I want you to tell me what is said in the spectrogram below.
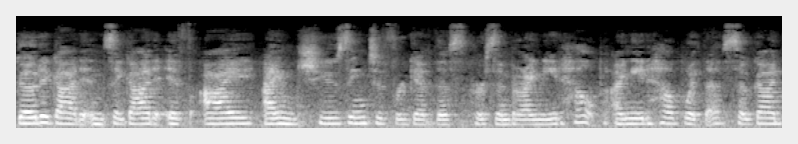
go to God and say, God, if I I'm choosing to forgive this person, but I need help. I need help with this. So God,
